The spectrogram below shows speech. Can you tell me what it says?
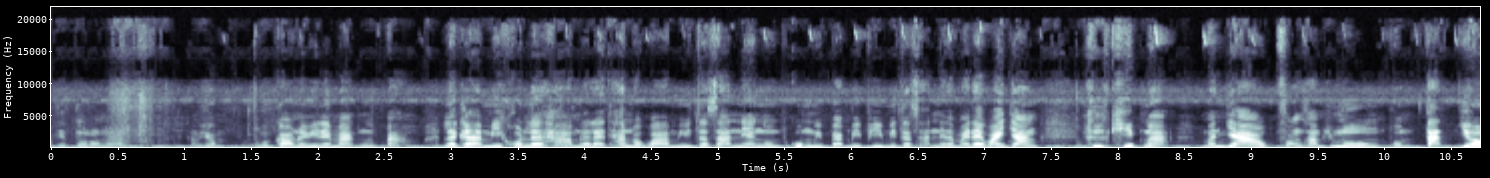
เตรียมตัวลงน้ำท่านผู้ชมอุปกรณ์ไม่มีอะไรมากมือเปล่า แล้วก็มีคนเลยถามหลายๆท่านบอกว่ามีมิตรสันเนี่ยงมกุ้งมีแบบมีพี่มิตรสันเนี่ยทำไมได้ไวจัง คือคลิปอะมันยาว2อสชั่วโมง ผมตัดย่อ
